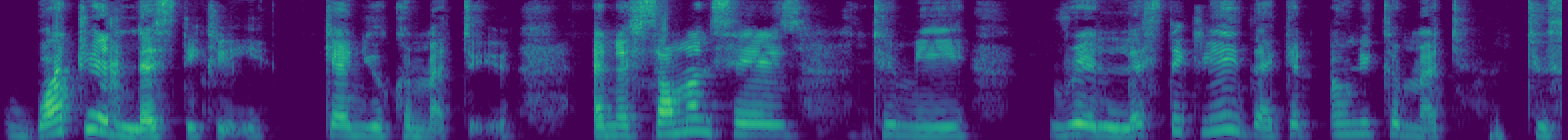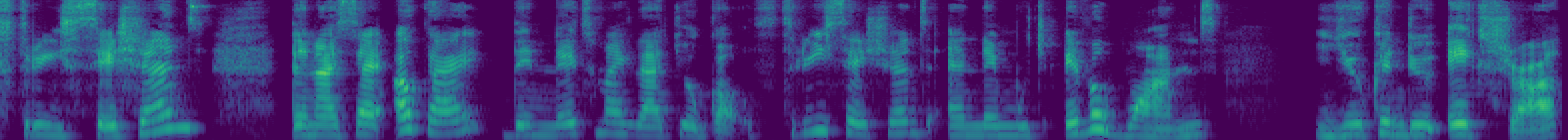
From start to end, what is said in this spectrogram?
what realistically can you commit to? And if someone says to me, realistically, they can only commit to three sessions, then I say, okay, then let's make that your goal three sessions, and then whichever ones you can do extra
